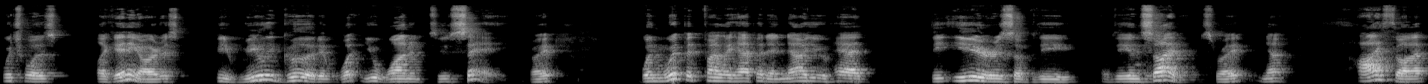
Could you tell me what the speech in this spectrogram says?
which was like any artist, be really good at what you wanted to say. Right when Whip It finally happened, and now you had the ears of the of the insiders, right? Now, I thought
